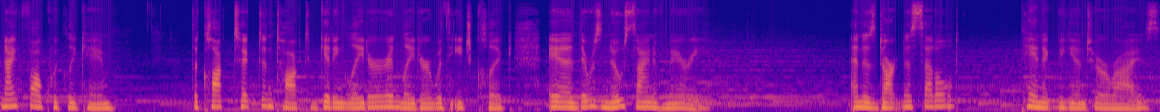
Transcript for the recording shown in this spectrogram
Nightfall quickly came. The clock ticked and talked, getting later and later with each click, and there was no sign of Mary. And as darkness settled, panic began to arise.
